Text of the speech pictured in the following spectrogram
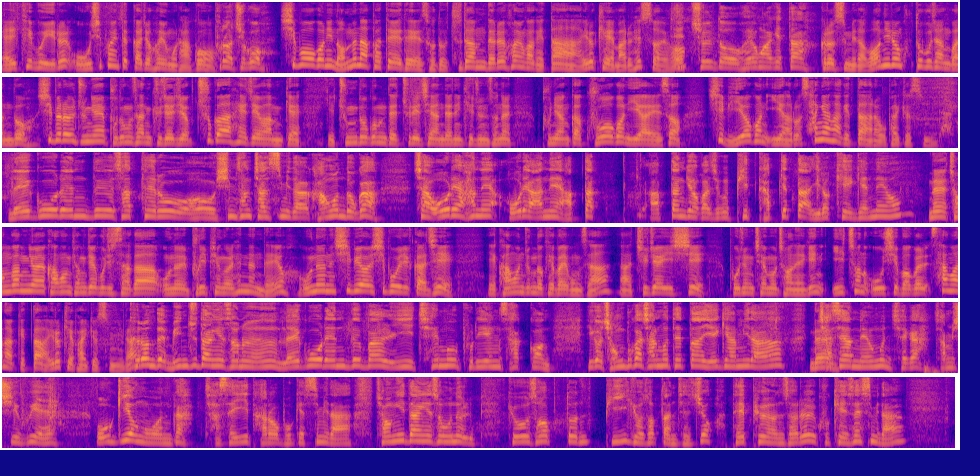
LTV를 50%까지 허용을 하고 풀어주고 15억 원이 넘는 아파트에 대해서도 주담대를 허용하겠다 이렇게 말을 했어요. 대출도 허용하겠다. 그렇습니다. 원희룡 국토부 장관도 11월 중에 부동산 규제 지역 추가 해제와 함께 중도금 대출이 제한되는 기준선을 분양가 9억 원 이하에서 12억 원 이하로 상향하겠다라고 밝혔습니다. 레고랜드 사태로 어, 심상치 않습니다. 강원도가 자 올해 한해 올해 안에 앞닥 앞당겨 가지고 빚 갚겠다 이렇게 얘기했네요. 네, 정광열 강원경제부지사가 오늘 브리핑을 했는데요. 오는 12월 15일까지 강원중도개발공사 GJC 보증채무 전액인 2,050억을 상환하겠다 이렇게 밝혔습니다. 그런데 민주당에서는 레고랜드발 이 채무 불이행 사건 이거 정부가 잘못했다 얘기합니다. 네. 자세한 내용은 제가 잠시 후에 오기영 의원과 자세히 다뤄보겠습니다. 정의당에서 오늘 교섭 또 비교섭 단체죠 대표 연설을 국회에서 했습니다.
